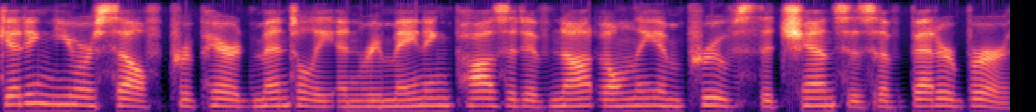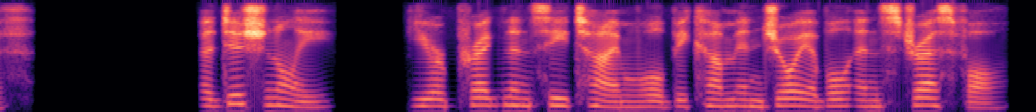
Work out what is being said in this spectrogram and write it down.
Getting yourself prepared mentally and remaining positive not only improves the chances of better birth. Additionally, your pregnancy time will become enjoyable and stressful.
